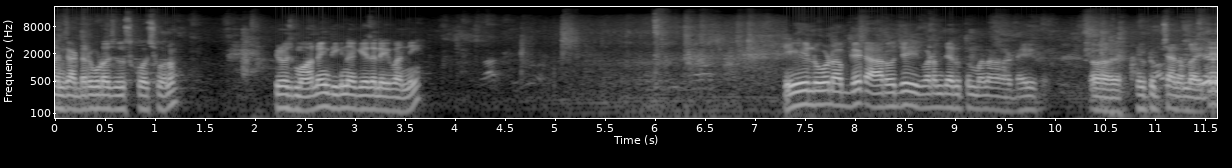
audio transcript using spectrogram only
దానికి అడ్డర్ కూడా చూసుకోవచ్చు మనం. ఈరోజు మార్నింగ్ దిగిన గేదెలు ఇవన్నీ. ఏ లోడ్ అప్డేట్ ఆ రోజే ఇవ్వడం జరుగుతుంది మన డైరీ యూట్యూబ్ ఛానల్లో అయితే.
